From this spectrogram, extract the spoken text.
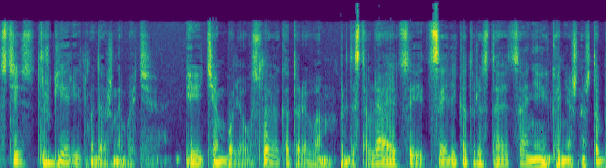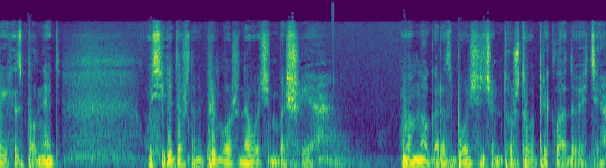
Здесь другие ритмы должны быть. И тем более условия, которые вам предоставляются, и цели, которые ставятся, они, конечно, чтобы их исполнять, усилия должны быть приложены очень большие. Во много раз больше, чем то, что вы прикладываете.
